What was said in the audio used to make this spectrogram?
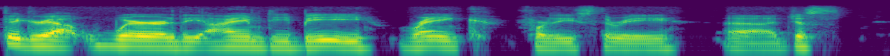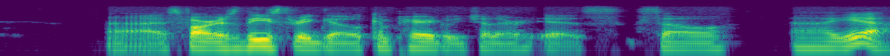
figure out where the IMDb rank for these three, uh, just uh, as far as these three go compared to each other is. So uh, yeah,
